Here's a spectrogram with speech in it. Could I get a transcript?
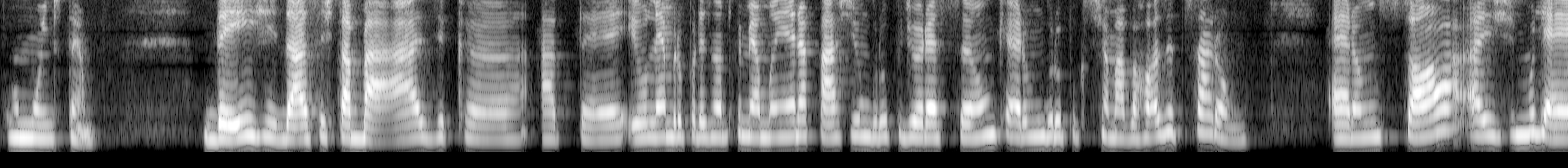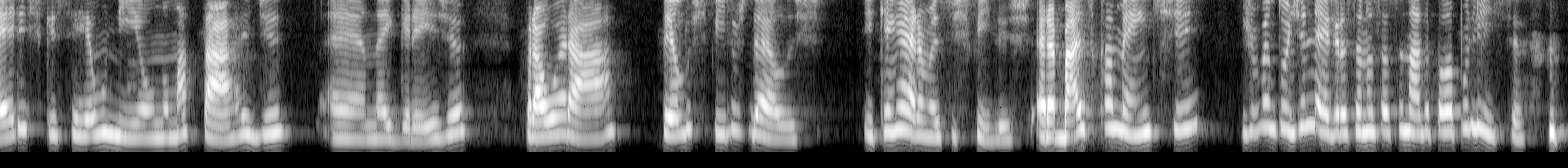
por muito tempo desde da cesta básica até. Eu lembro, por exemplo, que minha mãe era parte de um grupo de oração que era um grupo que se chamava Rosa de Saron. Eram só as mulheres que se reuniam numa tarde é, na igreja para orar pelos filhos delas. E quem eram esses filhos? Era basicamente juventude negra sendo assassinada pela polícia.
